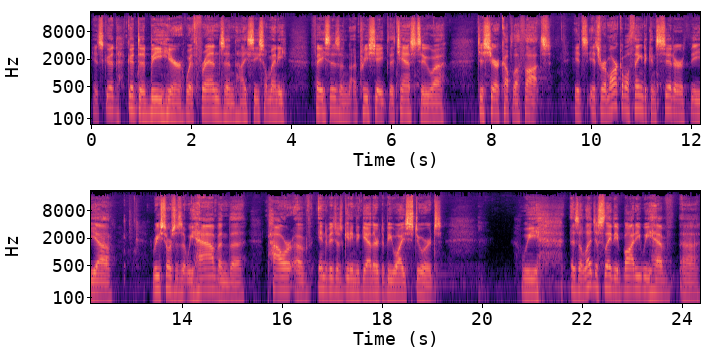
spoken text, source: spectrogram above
It's good good to be here with friends, and I see so many faces, and I appreciate the chance to uh, just share a couple of thoughts. It's it's a remarkable thing to consider the uh, resources that we have and the power of individuals getting together to be wise stewards. We, as a legislative body, we have uh,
